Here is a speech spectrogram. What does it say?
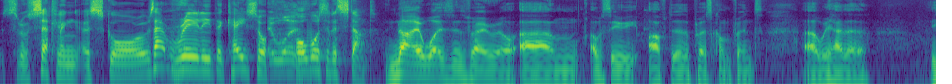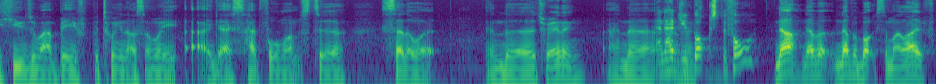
sort of settling a score. Was that really the case, or, was. or was it a stunt? no, it was. It was very real. Um, obviously, after the press conference, uh, we had a, a huge amount of beef between us, and we, I guess, had four months to settle it in the training. And uh, And had you boxed before? No, never, never boxed in my life.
